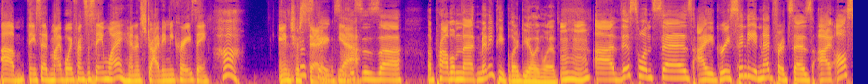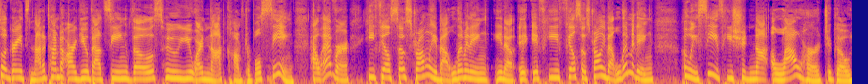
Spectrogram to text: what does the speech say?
Um, they said my boyfriend's the same way, and it's driving me crazy. Huh. Interesting. So yeah. this is uh, a problem that many people are dealing with. Mm-hmm. Uh, this one says, I agree. Cindy in Medford says, I also agree it's not a time to argue about seeing those who you are not comfortable seeing. However, he feels so strongly about limiting, you know, if he feels so strongly about limiting who he sees, he should not allow her to go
